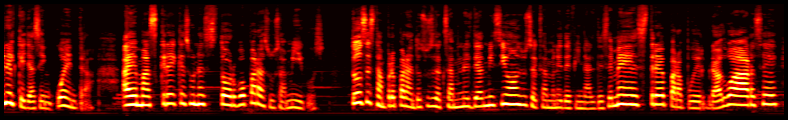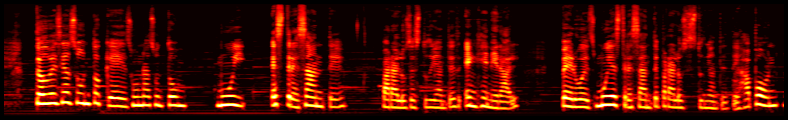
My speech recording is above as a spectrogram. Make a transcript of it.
en el que ella se encuentra. Además cree que es un estorbo para sus amigos. Todos están preparando sus exámenes de admisión, sus exámenes de final de semestre para poder graduarse. Todo ese asunto que es un asunto muy estresante para los estudiantes en general, pero es muy estresante para los estudiantes de Japón.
